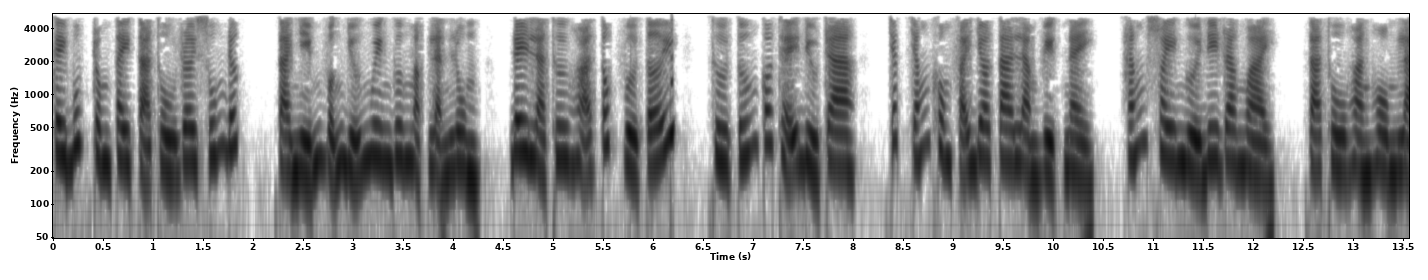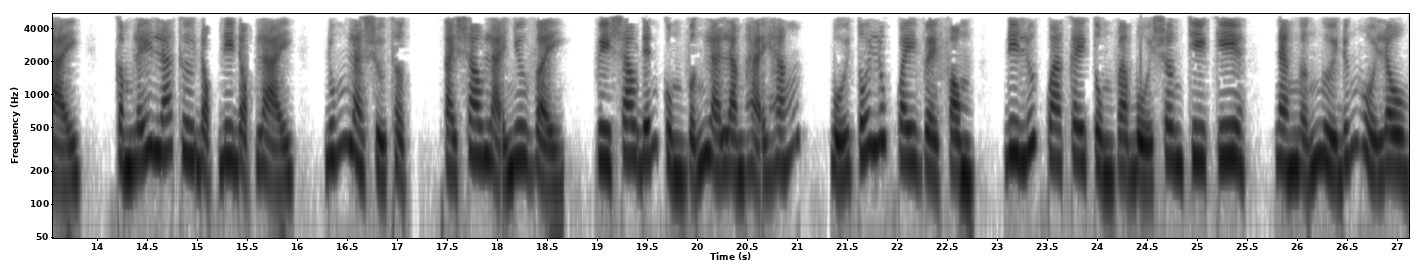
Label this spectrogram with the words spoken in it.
cây bút trong tay tạ thù rơi xuống đất, tạ nhiễm vẫn giữ nguyên gương mặt lạnh lùng, đây là thư hỏa tốc vừa tới, thư tướng có thể điều tra, chắc chắn không phải do ta làm việc này, hắn xoay người đi ra ngoài, tạ thù hoàng hồn lại, cầm lấy lá thư đọc đi đọc lại, đúng là sự thật, tại sao lại như vậy? Vì sao đến cùng vẫn là làm hại hắn, buổi tối lúc quay về phòng, đi lướt qua cây tùng và bụi sơn chi kia, nàng ngẩn người đứng hồi lâu,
